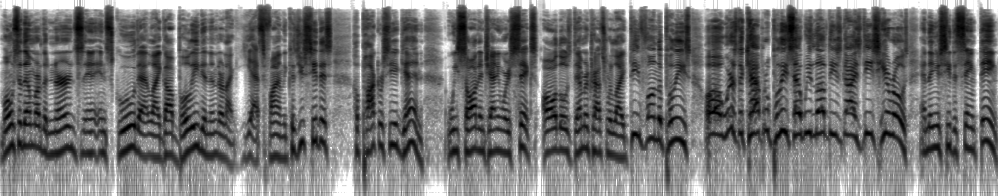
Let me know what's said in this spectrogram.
Most of them are the nerds in, in school that like got bullied and then they're like, yes, finally. Because you see this hypocrisy again. We saw it in January 6th. All those Democrats were like, defund the police. Oh, where's the Capitol Police at? We love these guys, these heroes. And then you see the same thing.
